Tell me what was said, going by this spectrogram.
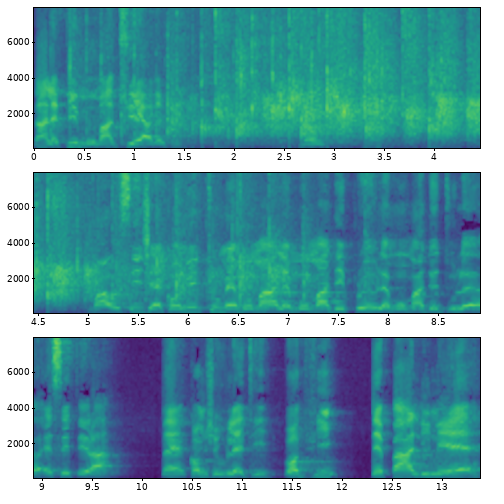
Dans les pires moments, Dieu est avec vous. Donc, moi aussi, j'ai connu tous mes moments, les moments d'épreuve, les moments de douleur, etc. Mais comme je vous l'ai dit, votre vie n'est pas linéaire.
